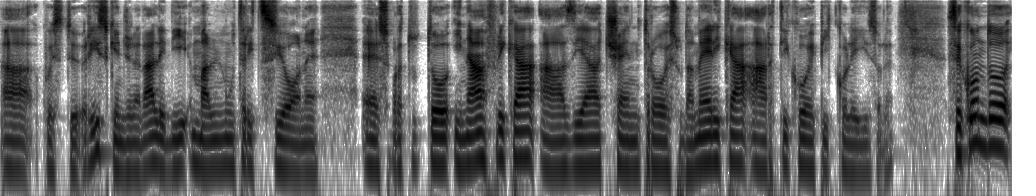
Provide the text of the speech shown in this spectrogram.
a questo rischio in generale di malnutrizione, eh, soprattutto in Africa, Asia, Centro e Sud America, Artico e piccole isole. Secondo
